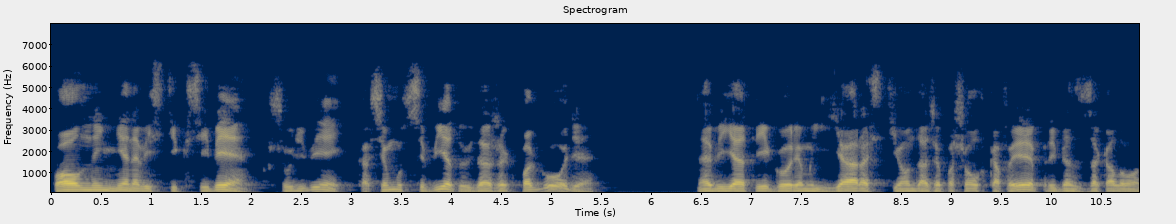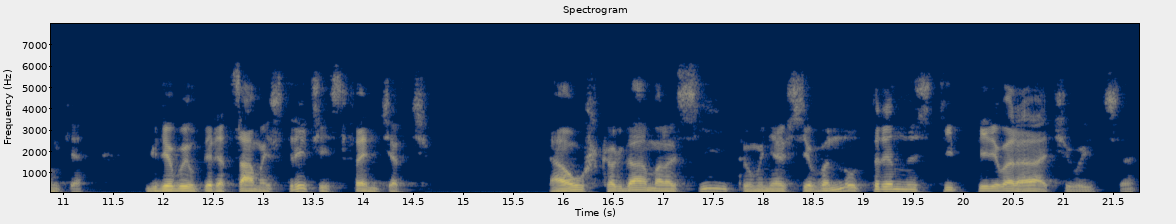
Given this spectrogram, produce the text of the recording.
полный ненависти к себе, к судьбе, ко всему свету и даже к погоде. Объятый горем и яростью, он даже пошел в кафе при бензоколонке где был перед самой встречей с Фенчерч. А уж когда моросит, у меня все внутренности переворачиваются.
